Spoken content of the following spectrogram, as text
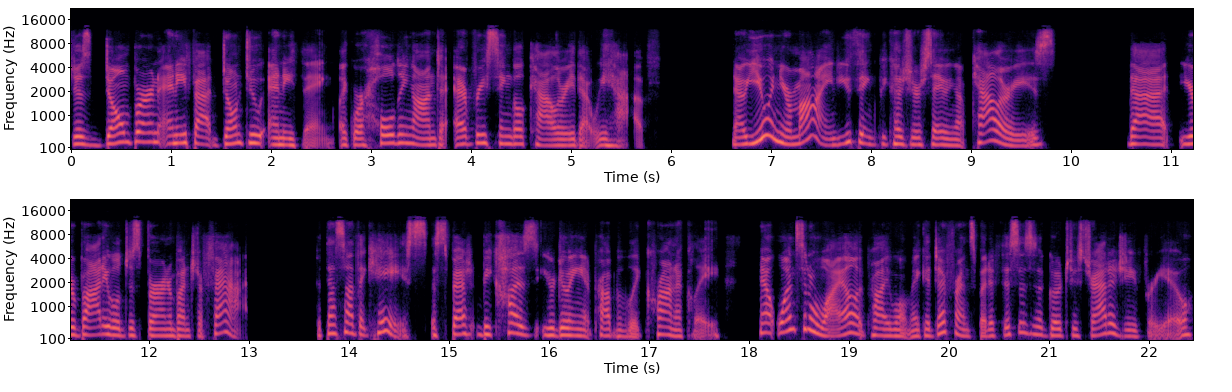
Just don't burn any fat. Don't do anything. Like, we're holding on to every single calorie that we have. Now, you in your mind, you think because you're saving up calories that your body will just burn a bunch of fat. But that's not the case, especially because you're doing it probably chronically. Now, once in a while, it probably won't make a difference. But if this is a go to strategy for you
